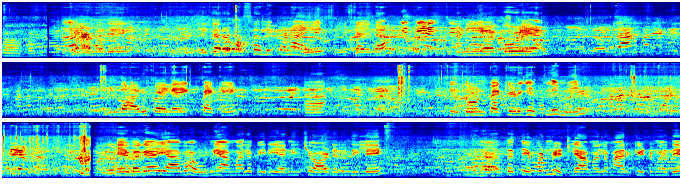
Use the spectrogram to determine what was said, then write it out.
बाबा मार्केटमध्ये गरम मसाले पण आहेत विकायला. आणि या गोळ्या. दहा रुपयाला एक पॅकेट. हां. ते दोन पॅकेट घेतले मी. हे बघा या भाऊने आम्हाला बिर्याणीची ऑर्डर दिले. तर ते पण भेटले आम्हाला मार्केटमध्ये.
